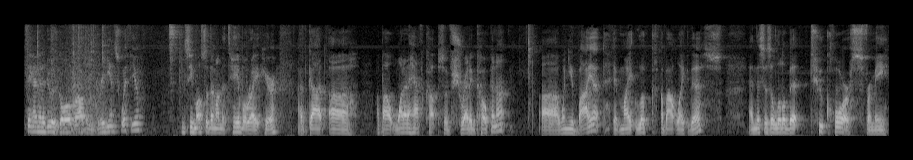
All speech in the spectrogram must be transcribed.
thing I'm gonna do is go over all the ingredients with you. You can see most of them on the table right here. I've got uh, about one and a half cups of shredded coconut. Uh, when you buy it, it might look about like this. And this is a little bit too coarse for me.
